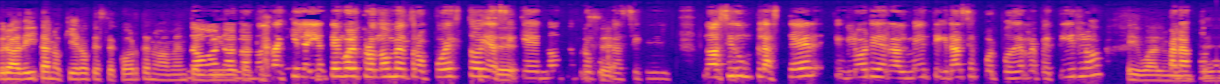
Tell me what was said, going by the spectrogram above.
Pero Adita, no quiero que se corte nuevamente el video. No, no, no, tranquila, yo tengo el cronómetro puesto y así que no te preocupes. Así que, no, ha sido un placer, Gloria, realmente, y gracias por poder repetirlo. Igualmente. Para poder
